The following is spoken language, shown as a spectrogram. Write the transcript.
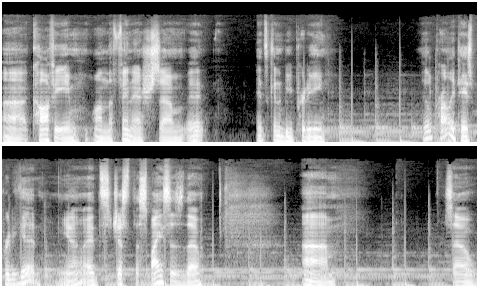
uh, coffee on the finish, so it it's going to be pretty. It'll probably taste pretty good. You know, it's just the spices though. Um, so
